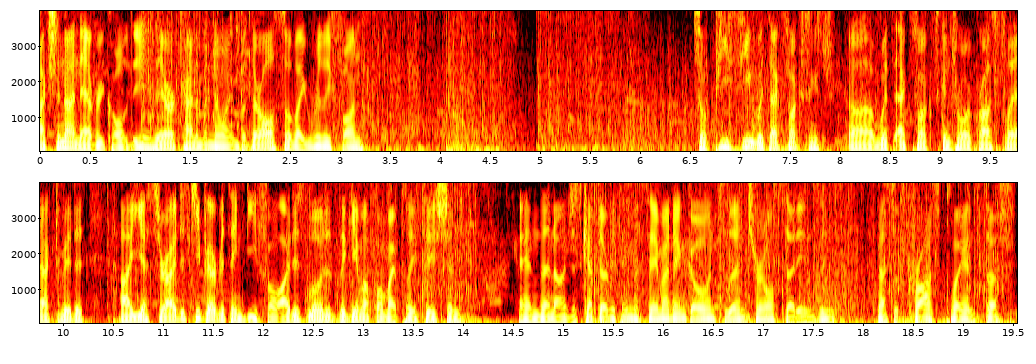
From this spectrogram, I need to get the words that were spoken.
Actually, not in every Call of Duty. They are kind of annoying, but they're also, like, really fun. So PC with Xbox uh, with Xbox controller crossplay activated. Uh, yes, sir. I just keep everything default. I just loaded the game up on my PlayStation, and then I uh, just kept everything the same. I didn't go into the internal settings and mess with crossplay and stuff.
